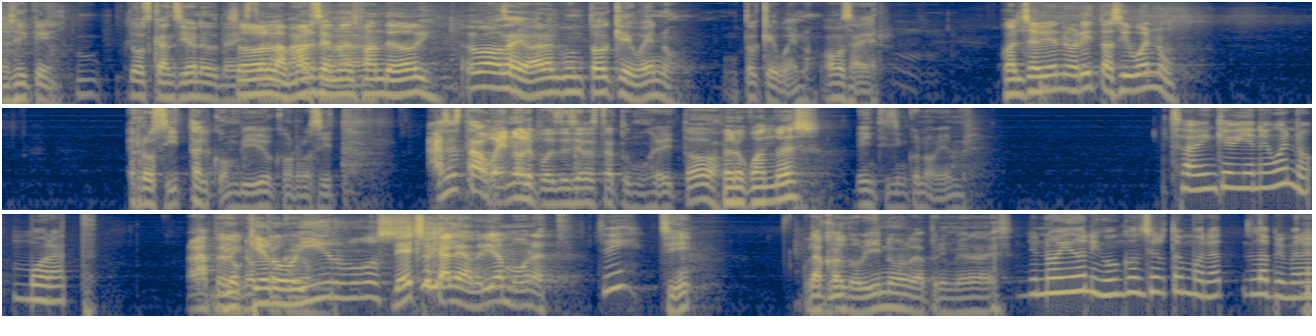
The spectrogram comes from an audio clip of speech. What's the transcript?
Así que. dos canciones. me Solo la Marce no es fan de. Nos Vamos a llevar algún toque bueno. Un toque bueno. Vamos a ver. ¿Cuál se viene ahorita? Sí, bueno. Rosita, el convivio con Rosita. Ah, eso está bueno, le puedes decir hasta a tu mujer y todo. ¿Pero cuándo es? 25 de noviembre. ¿Saben qué viene bueno? Morat. Ah, Yo no quiero toco. ir vos. De hecho, ya le abría Morat. Sí. Sí. La cuando vino la primera vez. Yo no he ido a ningún concierto de Morat es la primera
